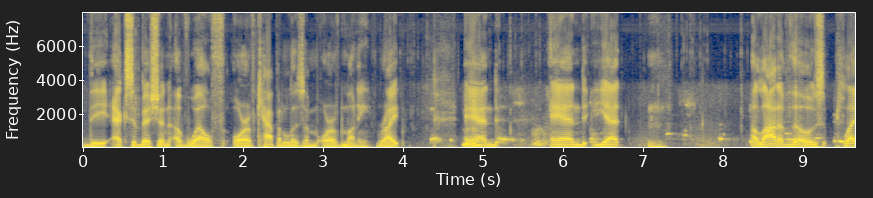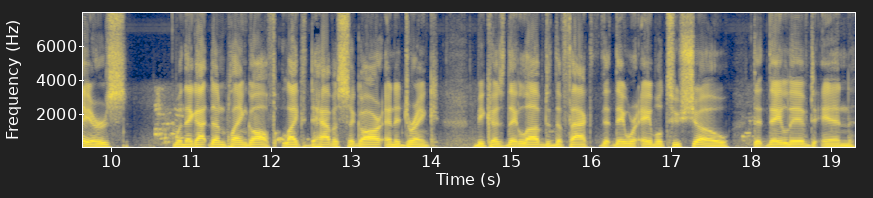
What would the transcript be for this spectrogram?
the exhibition of wealth or of capitalism or of money, right? Mm-hmm. And and yet a lot of those players when they got done playing golf liked to have a cigar and a drink because they loved the fact that they were able to show that they lived in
